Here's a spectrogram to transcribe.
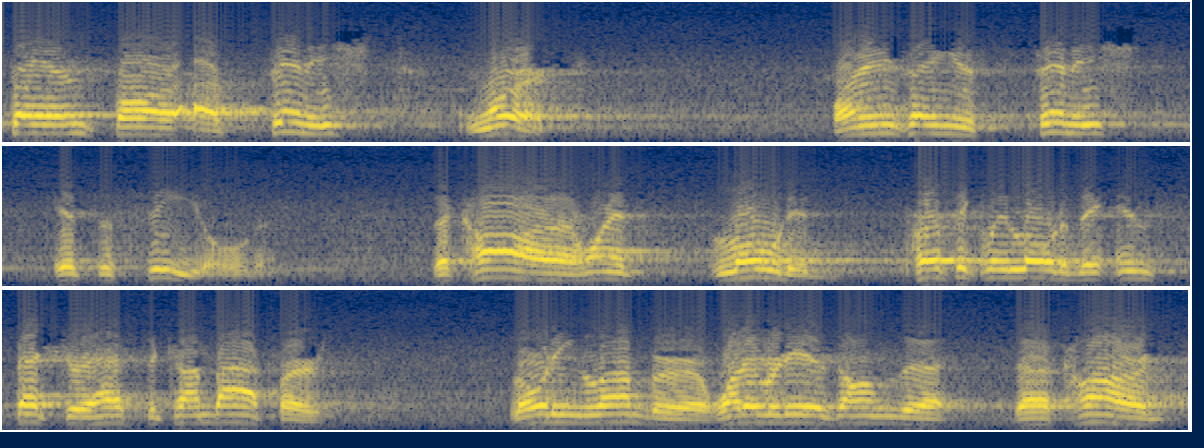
stands for a finished work. When anything is finished, it's a sealed. The car, when it's loaded, perfectly loaded, the inspector has to come by first. Loading lumber, whatever it is on the, the car,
